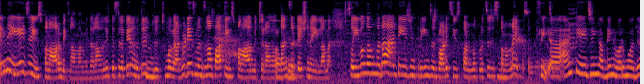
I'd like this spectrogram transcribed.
எந்த ஏஜ்ல யூஸ் பண்ண ஆரம்பிக்கலாம் மேம் இதெல்லாம்? வந்து இப்போ சில பேர் வந்துட்டு சும்மா அட்வர்டைஸ்மெண்ட்ஸ் எல்லாம் பார்த்து யூஸ் பண்ண ஆரம்பிச்சிடுறாங்க. கன்சல்டேஷனே இல்லாம. ஸோ இவங்க அவங்க தான் anti ageing creams and products use பண்ணணும் ப்ரொசீஜர்ஸ் பண்ணணும்னா எப்போ சி சொல்லுவீங்க ஆன்டி ஏஜிங் அப்படின்னு வரும்போது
